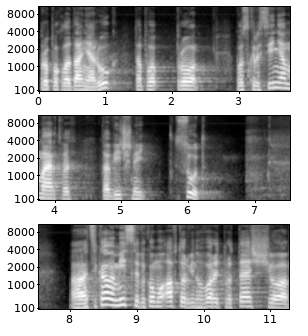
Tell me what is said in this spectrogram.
про покладання рук та про Воскресіння мертвих та вічний суд. Цікаве місце, в якому автор він говорить про те, що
